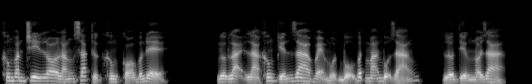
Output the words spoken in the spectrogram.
Không văn chi lo lắng xác thực không có vấn đề. Ngược lại là không kiến ra vẻ một bộ bất mãn bộ dáng, lớn tiếng nói ra.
